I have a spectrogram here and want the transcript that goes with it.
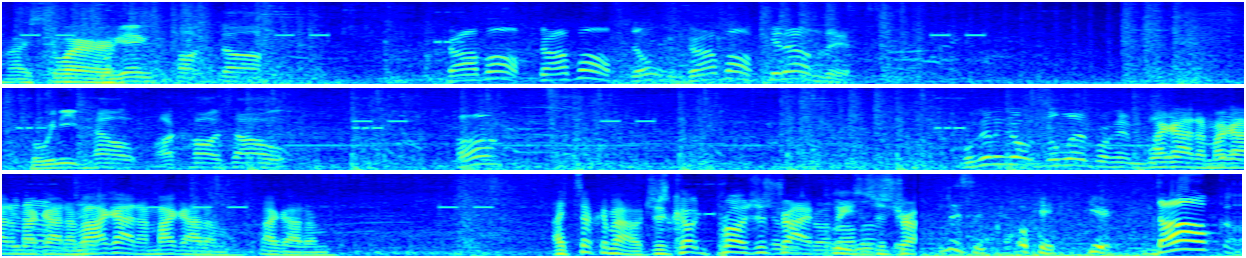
okay? I swear. We're getting fucked up. Drive off. Drive off. Don't drive off. Get out of there. But we need help. Our car's out. Huh? We're gonna go deliver him. I got him. I got him. I got him. I got him. I got him. I got him. I took him out. Just go, bro. Just drive, please. Just drive. Listen, okay, here. Doc,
